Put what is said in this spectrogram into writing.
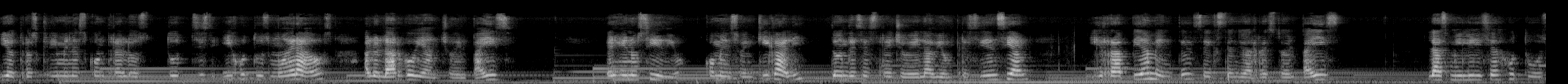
y otros crímenes contra los Tutsis y Hutus moderados a lo largo y ancho del país. El genocidio comenzó en Kigali, donde se estrelló el avión presidencial y rápidamente se extendió al resto del país. Las milicias hutus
